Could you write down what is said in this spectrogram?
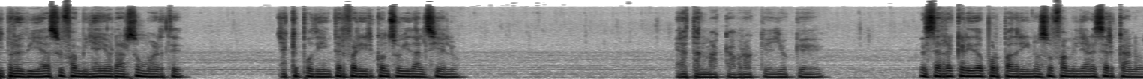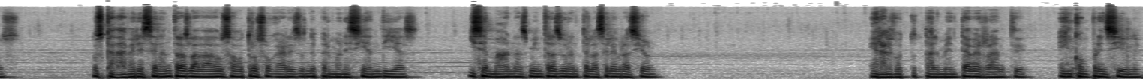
y prohibía a su familia llorar su muerte, ya que podía interferir con su ida al cielo. Era tan macabro aquello que de ser requerido por padrinos o familiares cercanos, los cadáveres eran trasladados a otros hogares donde permanecían días y semanas mientras durante la celebración. Era algo totalmente aberrante e incomprensible,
